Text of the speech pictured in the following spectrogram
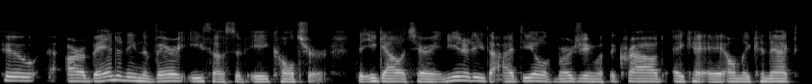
who are abandoning the very ethos of e culture, the egalitarian unity, the ideal of merging with the crowd, aka only connect.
